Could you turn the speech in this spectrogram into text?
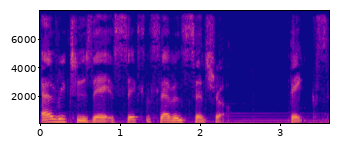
every Tuesday at 6 and 7 Central. Thanks.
